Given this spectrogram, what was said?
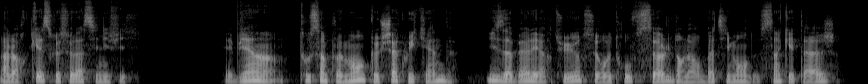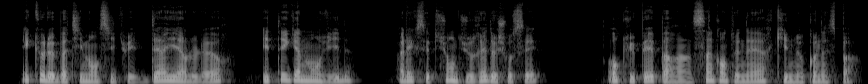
Alors qu'est-ce que cela signifie? Eh bien, tout simplement que chaque week-end, Isabelle et Arthur se retrouvent seuls dans leur bâtiment de cinq étages, et que le bâtiment situé derrière le leur est également vide à l'exception du rez-de-chaussée, occupé par un cinquantenaire qu'ils ne connaissent pas.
